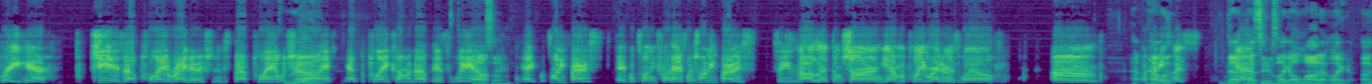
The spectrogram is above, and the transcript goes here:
braid hair. She is a playwright. She need to stop playing with Really? y'all, and she has a play coming up as well. awesome. April 21st. April 21st. April 21st. So you can call it Let Them Shine. Yeah, I'm a playwright as well. Um, How, I how pretty is, much that? yeah. That seems like a lot of like uh,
